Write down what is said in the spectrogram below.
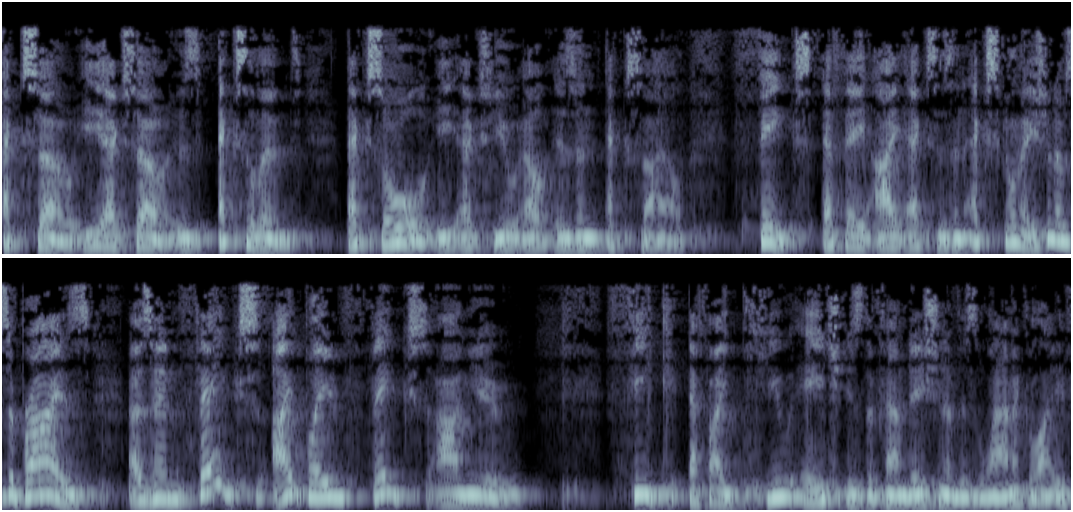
EXO, E-X-O, is excellent. Exul, E-X-U-L, is an exile. Faix, F-A-I-X, is an exclamation of surprise, as in faix. I played faix on you. Fiqh, F-I-Q-H, is the foundation of Islamic life.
